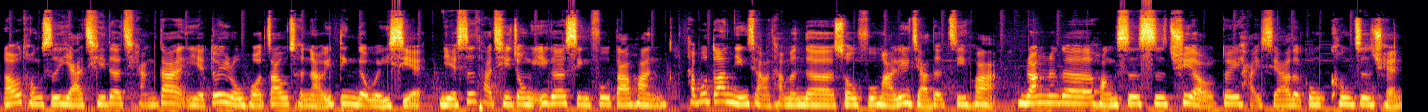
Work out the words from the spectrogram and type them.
然后同时雅琪的强大也对罗佛造成了一定的威胁，也是他其中一个心腹大患。他不断影响他们的收复马六甲的计划，让那个皇室失去了对海峡的控控制权。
